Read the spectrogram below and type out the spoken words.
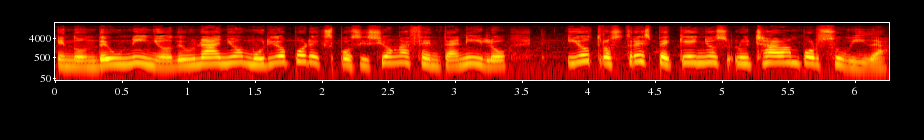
en donde un niño de un año murió por exposición a fentanilo y otros tres pequeños luchaban por su vida.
